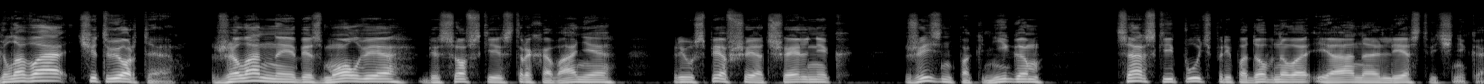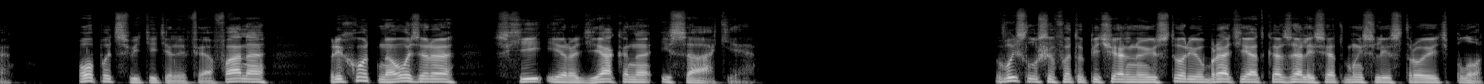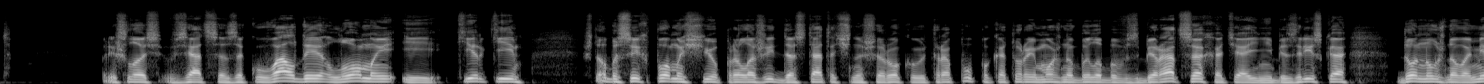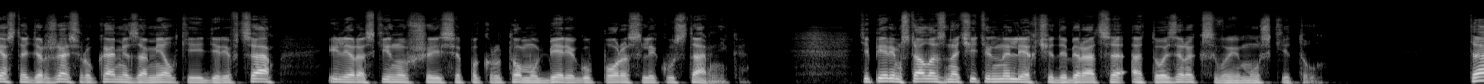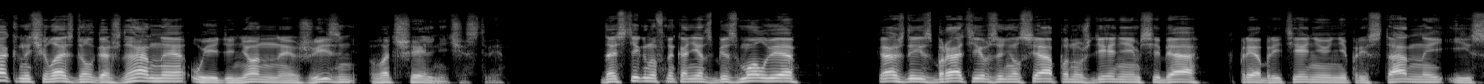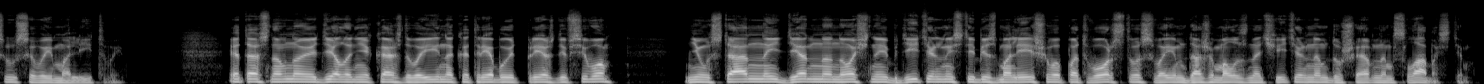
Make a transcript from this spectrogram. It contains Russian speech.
Глава четвертая. Желанное безмолвие, бесовские страхования, преуспевший отшельник, жизнь по книгам, царский путь преподобного Иоанна Лествичника, опыт святителя Феофана, приход на озеро схи иродьякона Исаакия. Выслушав эту печальную историю, братья отказались от мысли строить плод. Пришлось взяться за кувалды, ломы и кирки, чтобы с их помощью проложить достаточно широкую тропу, по которой можно было бы взбираться, хотя и не без риска, до нужного места, держась руками за мелкие деревца или раскинувшиеся по крутому берегу поросли кустарника. Теперь им стало значительно легче добираться от озера к своему скиту. Так началась долгожданная, уединенная жизнь в отшельничестве. Достигнув, наконец, безмолвия, каждый из братьев занялся понуждением себя к приобретению непрестанной Иисусовой молитвы. Это основное делание каждого инока требует прежде всего неустанной денно-ночной бдительности без малейшего потворства своим даже малозначительным душевным слабостям.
